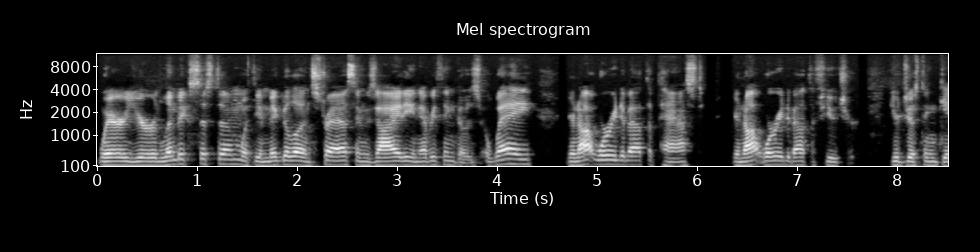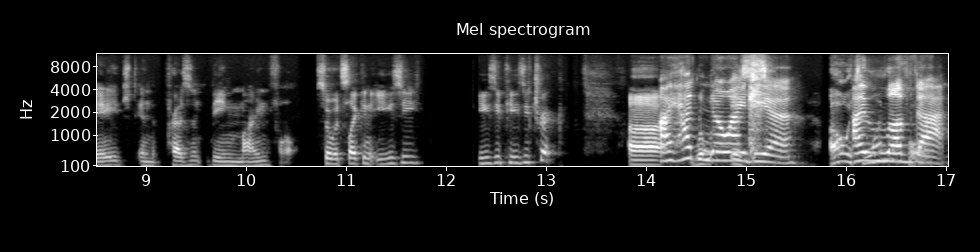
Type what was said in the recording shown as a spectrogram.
where your limbic system with the amygdala and stress, anxiety, and everything goes away. You're not worried about the past. You're not worried about the future. You're just engaged in the present, being mindful. So it's like an easy, easy peasy trick. Uh, I had no idea. Oh, I wonderful. love that.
